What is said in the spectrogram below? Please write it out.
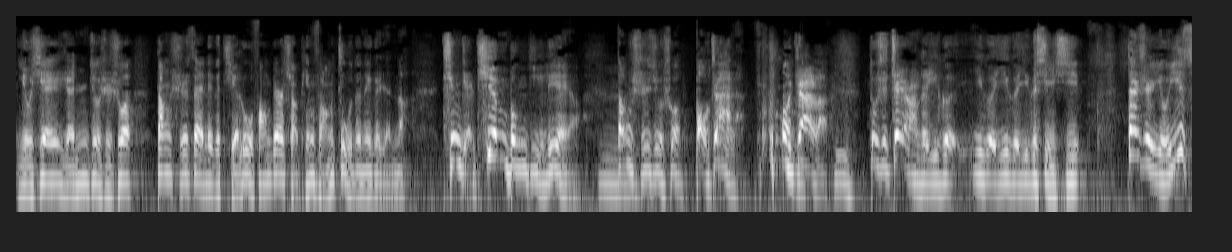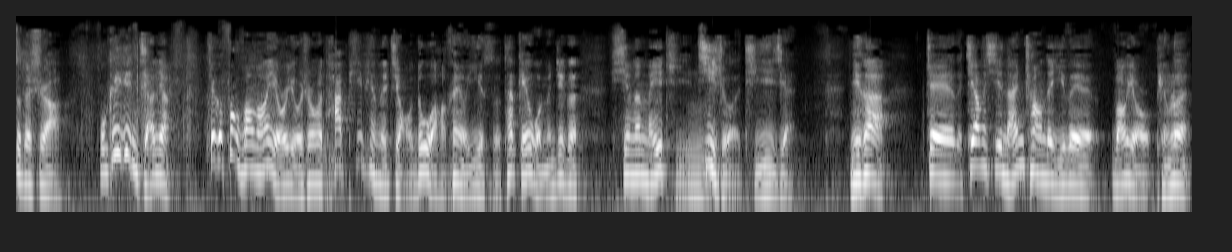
有些人就是说，当时在那个铁路旁边小平房住的那个人呢，听见天崩地裂呀，当时就说爆炸了，爆炸了，都是这样的一个一个一个一个信息。但是有意思的是啊，我可以给你讲讲这个凤凰网友有时候他批评的角度啊很有意思，他给我们这个新闻媒体记者提意见。你看，这江西南昌的一位网友评论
